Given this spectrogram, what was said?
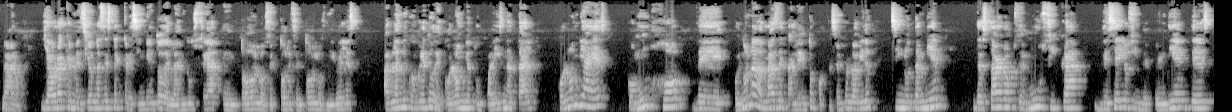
Claro. Y ahora que mencionas este crecimiento de la industria en todos los sectores, en todos los niveles, hablando en concreto de Colombia, tu país natal, Colombia es como un hub de, pues no nada más de talento, porque siempre lo ha habido, sino también de startups, de música, de sellos independientes,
